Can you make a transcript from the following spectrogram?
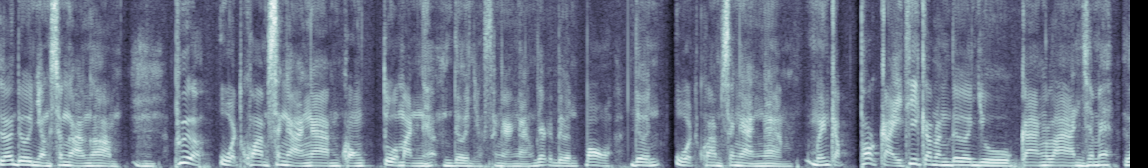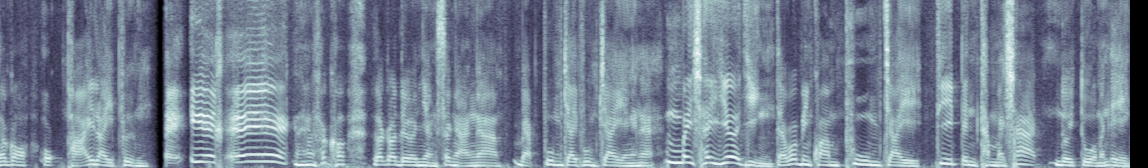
แล้วเดินอย่างสง่างามมเพื่ออวดความสง่างามของตัวมันนี่ยมันเดินอย่างสง่างามเรียกเดินป้อเดินอวดความสง่างาม เหมือนกับพ่อไก่ที่กำลังเดินอยู่กลางลานใช่ไหมแล้วก็อกผายไหลพึงอ๊ะเอ๊ะเอ๊ะแล้วก็แล้วก็เดินอย่างสง่างาม แบบภูมิใจภูมิใจอย่างนั้นนะไม่ใช่เย่อหยิ่ง แต่ว่าเป็นความภูมิใจที่เป็นธรรมชาติโดยตัวมันเอง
